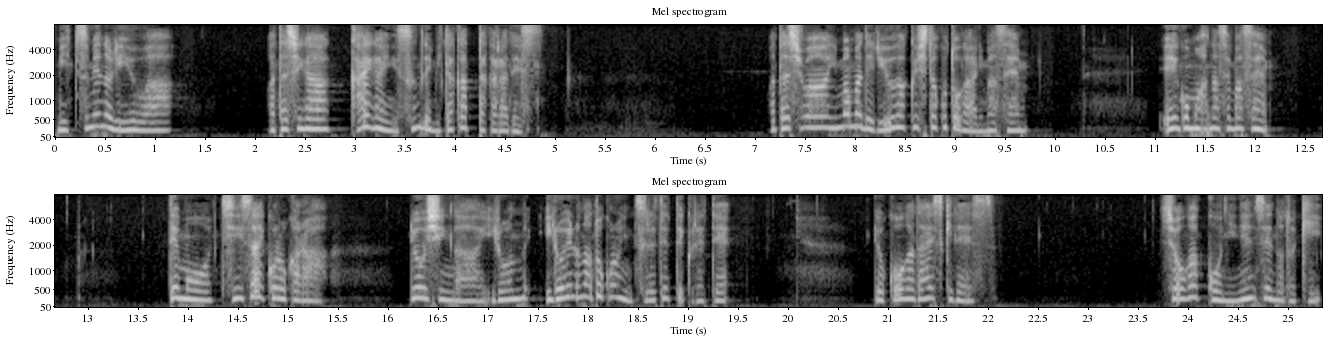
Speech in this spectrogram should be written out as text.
三つ目の理由は私が海外に住んでみたかったからです。私は今まで留学したことがありません。英語も話せません。でも小さい頃から両親がいろんいろいろなところに連れてってくれて旅行が大好きです。小学校2年生の時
